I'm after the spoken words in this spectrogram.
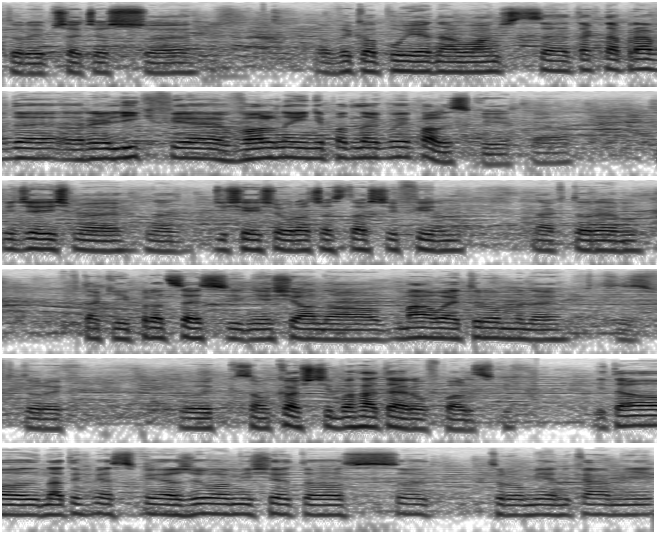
który przecież wykopuje na łączce tak naprawdę relikwie wolnej i niepodległej Polski. Widzieliśmy na dzisiejszej uroczystości film, na którym w takiej procesji niesiono małe trumny, w których są kości bohaterów polskich. I to natychmiast skojarzyło mi się to z trumienkami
